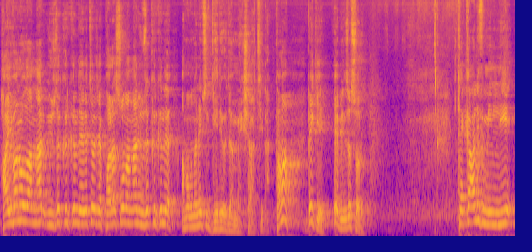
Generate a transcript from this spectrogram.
hayvanı olanlar yüzde kırkını devlete verecek, parası olanlar yüzde kırkını ama bunların hepsi geri ödenmek şartıyla. Tamam? Peki hepinize soru. Tekalif milli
